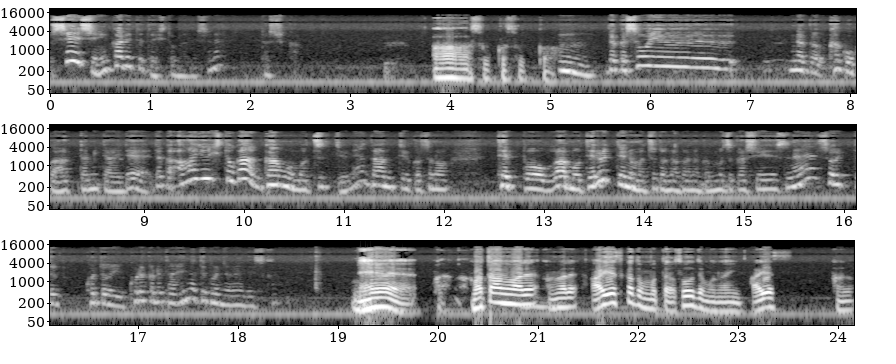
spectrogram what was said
精神いかれてた人なんですね。確か。ああそっかそっか。うん。だからそういうなんか過去があったみたいでだからああいう人ががんを持つっていうね。がんっていうかその鉄砲が持てるっていうのもちょっとなかなか難しいですね、そういったことをこれから大変になってくるんじゃないですか。ねえ、またあのあれ、あのあれ、IS かと思ったらそうでもない、IS、あの、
